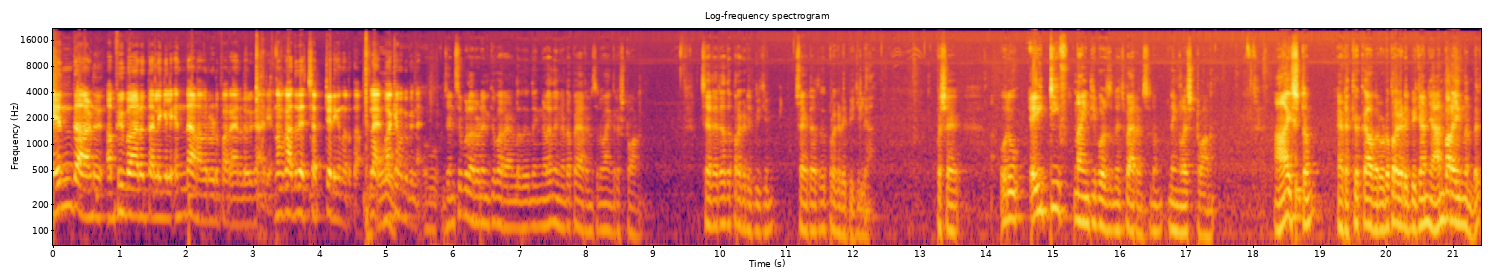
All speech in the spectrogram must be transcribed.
എന്താണ് അഭിഭാരത്ത് അല്ലെങ്കിൽ എന്താണ് അവരോട് പറയാനുള്ള ഒരു കാര്യം? നമുക്ക് അത് വെച്ച് ഒറ്റയടിക്ക് നിർത്താം. അല്ലെ? ബാക്കി നമുക്ക് പിന്നെ. ജെൻസി പിള്ളേരോട് എനിക്ക് പറയാനുള്ളത് നിങ്ങളെ നിങ്ങളുടെ പാരന്റ്സിന് ഭയങ്കര ഇഷ്ടമാണ്. ചിലരത് പ്രകടിപ്പിക്കും ചിലരത് പ്രകടിപ്പിക്കില്ല. പക്ഷേ ഒരു എയ്റ്റി നയന്റി പെർസെന്റേജ് പാരൻസിനും നിങ്ങളെ ഇഷ്ടമാണ്. ആ ഇഷ്ടം ഇടയ്ക്കൊക്കെ അവരോട് പ്രകടിപ്പിക്കാൻ ഞാൻ പറയുന്നുണ്ട്.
